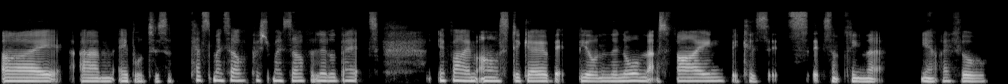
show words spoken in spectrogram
I am able to sort of test myself, push myself a little bit. If I'm asked to go a bit beyond the norm, that's fine because it's it's something that yeah, I feel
